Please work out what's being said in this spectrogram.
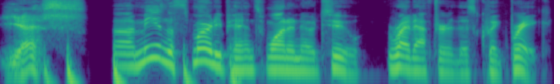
Yes. Uh, me and the Smarty Pants want to know too, right after this quick break.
